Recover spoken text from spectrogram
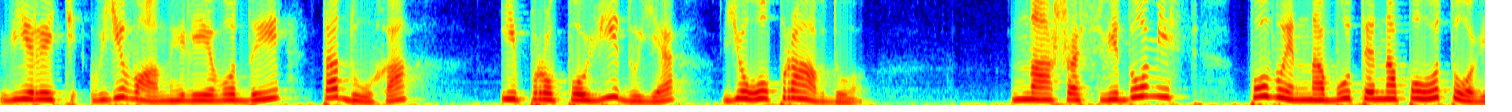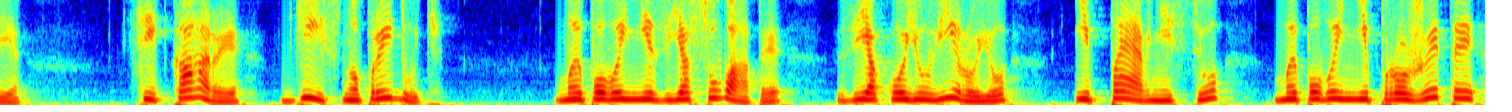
вірить в Євангеліє води та духа і проповідує його правду. Наша свідомість повинна бути на поготові. Ці кари дійсно прийдуть. Ми повинні з'ясувати, з якою вірою і певністю ми повинні прожити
